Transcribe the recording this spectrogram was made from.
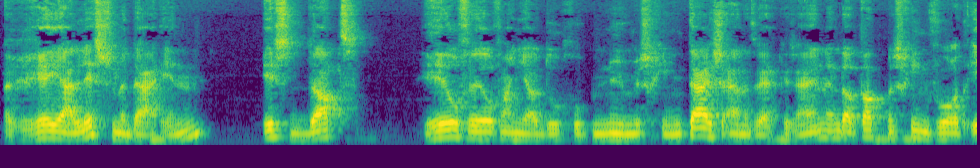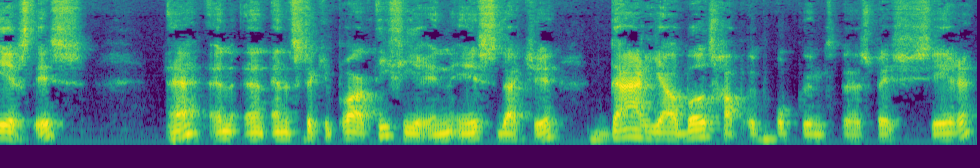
realisme daarin is dat heel veel van jouw doelgroep nu misschien thuis aan het werken zijn. En dat dat misschien voor het eerst is. Hè? En, en, en het stukje proactief hierin is dat je daar jouw boodschap op, op kunt uh, specificeren.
